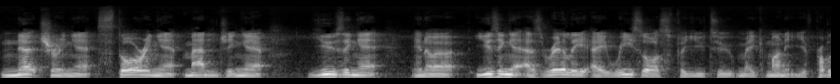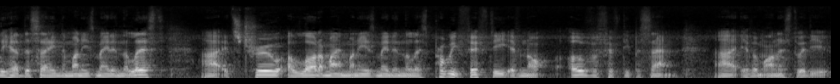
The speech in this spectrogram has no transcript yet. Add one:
nurturing it, storing it, managing it, using it, you know, using it as really a resource for you to make money. You've probably heard the saying, the money's made in the list. Uh, it's true, a lot of my money is made in the list, probably 50, if not over 50%, uh, if I'm honest with you.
